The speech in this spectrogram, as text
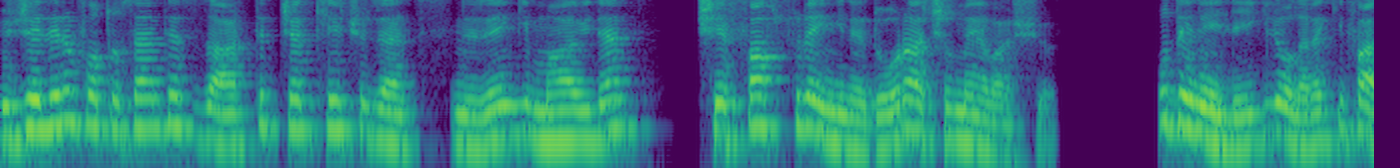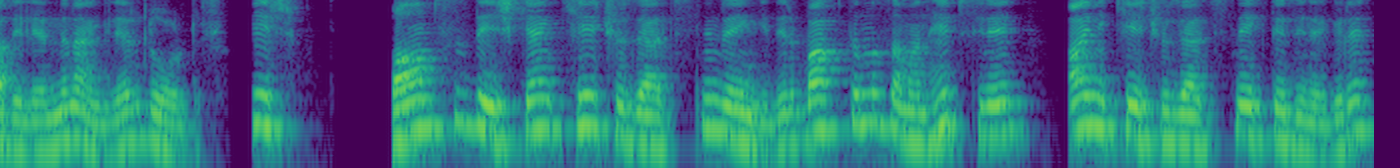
Hücrelerin fotosentez arttıkça K çözeltisinin rengi maviden şeffaf su rengine doğru açılmaya başlıyor. Bu deneyle ilgili olarak ifadelerinden hangileri doğrudur? 1. Bağımsız değişken K çözeltisinin rengidir. Baktığımız zaman hepsini aynı K çözeltisine eklediğine göre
